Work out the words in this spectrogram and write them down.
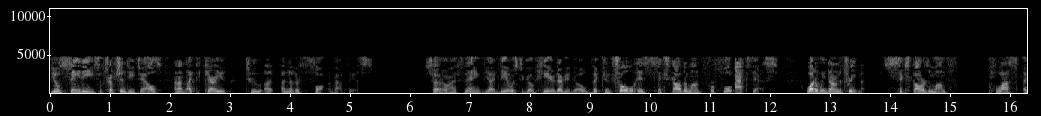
you'll see the subscription details, and I'd like to carry you to a, another thought about this. So I think the idea was to go here. There you go. The control is $6 a month for full access. What have we done in the treatment? $6 a month plus a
